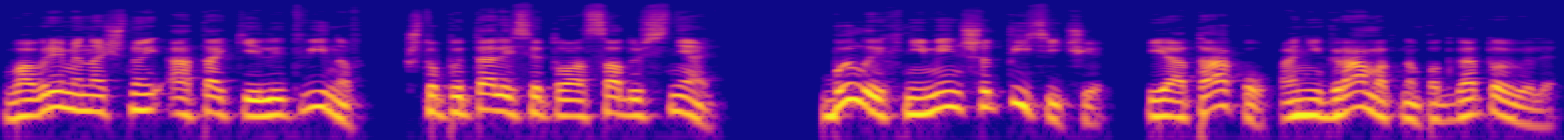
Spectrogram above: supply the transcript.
во время ночной атаки литвинов, что пытались эту осаду снять. Было их не меньше тысячи, и атаку они грамотно подготовили.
